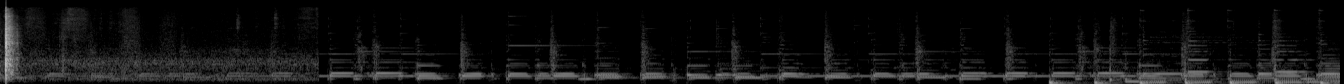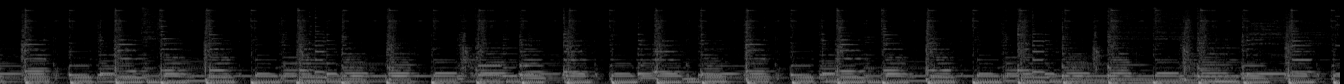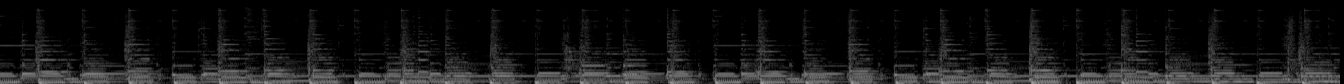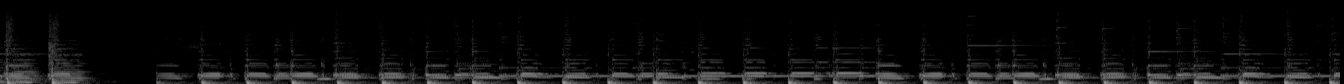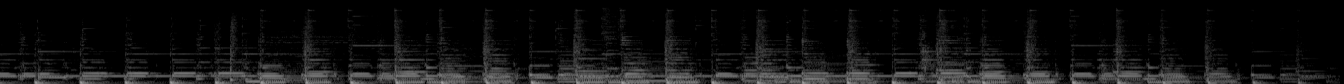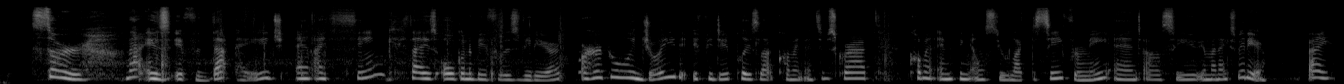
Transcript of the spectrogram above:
So, that is it for that page, and I think that is all going to be for this video. I hope you all enjoyed. If you did, please like, comment, and subscribe. Comment anything else you would like to see from me, and I'll see you in my next video. Bye!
